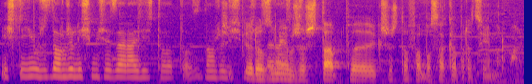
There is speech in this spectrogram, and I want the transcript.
Jeśli już zdążyliśmy się zarazić, to, to zdążyliśmy się Rozumiem, zarazić. że sztab y, Krzysztofa Bosaka pracuje normalnie.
